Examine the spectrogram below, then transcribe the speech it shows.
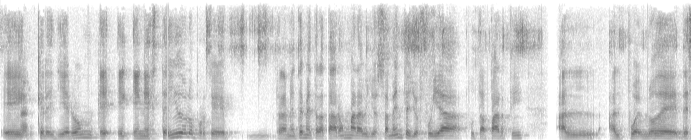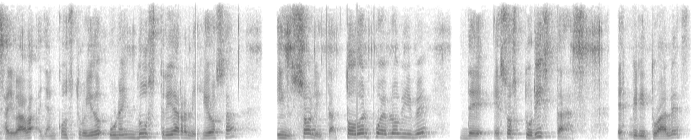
eh, Claro. creyeron e- e- en este ídolo porque realmente me trataron maravillosamente. Yo fui a Putaparty al, pueblo de, de Saibaba, hayan construido una industria religiosa insólita. Todo el pueblo vive de esos turistas espirituales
